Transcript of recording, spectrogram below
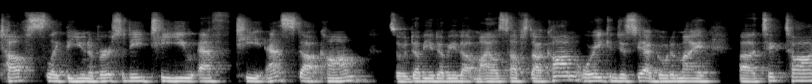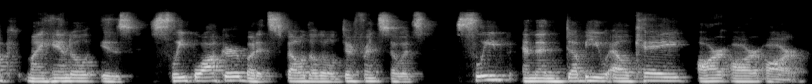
Tufts, like the university, T U F T S dot com. So www.milestufts.com, or you can just, yeah, go to my uh, TikTok. My handle is Sleepwalker, but it's spelled a little different. So it's sleep and then W L K R R R.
